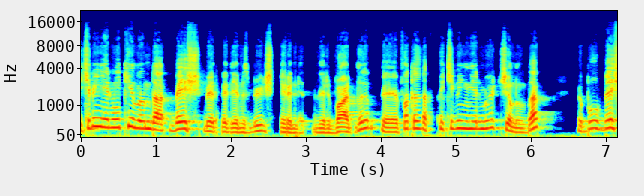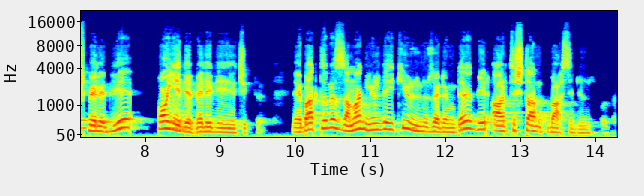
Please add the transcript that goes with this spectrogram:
2022 yılında 5 belediyemiz büyük şehirleri vardı. E, fakat 2023 yılında bu 5 belediye 17 belediyeye çıktı. E, baktığımız zaman %200'ün üzerinde bir artıştan bahsediyoruz burada.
